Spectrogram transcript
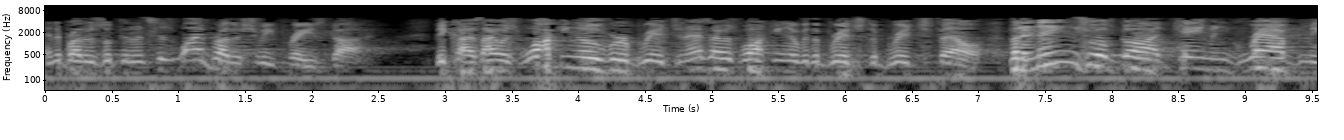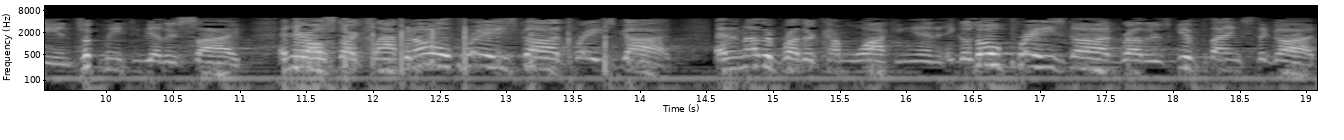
And the brothers looked at him and says, Why, brothers, should we praise God? Because I was walking over a bridge, and as I was walking over the bridge, the bridge fell. But an angel of God came and grabbed me and took me to the other side. And they all start clapping, Oh, praise God, praise God. And another brother come walking in, and he goes, Oh, praise God, brothers, give thanks to God.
